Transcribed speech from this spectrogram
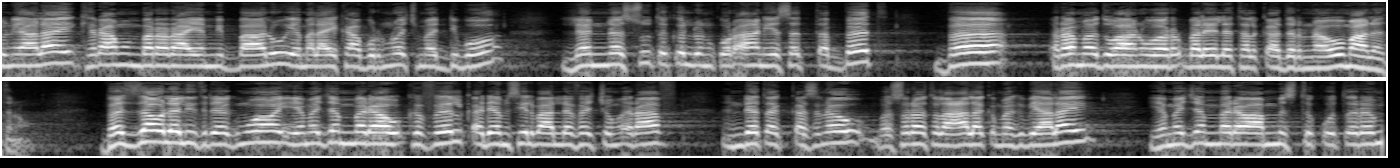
ዱኒያ ላይ ኪራሙን በረራ የሚባሉ የመላይካ ቡድኖች መድቦ ለነሱ ጥቅሉን ቁርአን የሰጠበት በረመድዋን ወር በሌለተል ቀድር ነው ማለት ነው። በዛው ሌሊት ደግሞ የመጀመሪያው ክፍል ቀደም ሲል ባለፈችው ምዕራፍ እንደጠቀስ ነው በሱረቱ ልአለቅ መግቢያ ላይ የመጀመሪያው አምስት ቁጥርም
